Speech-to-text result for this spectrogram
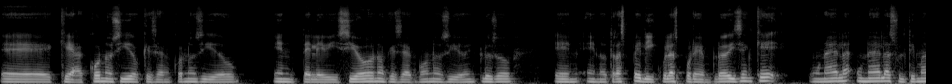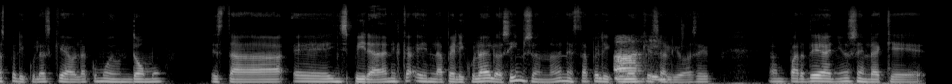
eh, que ha conocido, que se han conocido en televisión o que se han conocido incluso en, en otras películas. Por ejemplo, dicen que una de, la- una de las últimas películas que habla como de un domo está eh, inspirada en, el en la película de Los Simpsons, ¿no? En esta película Ah, que sí. salió hace un par de años en la que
